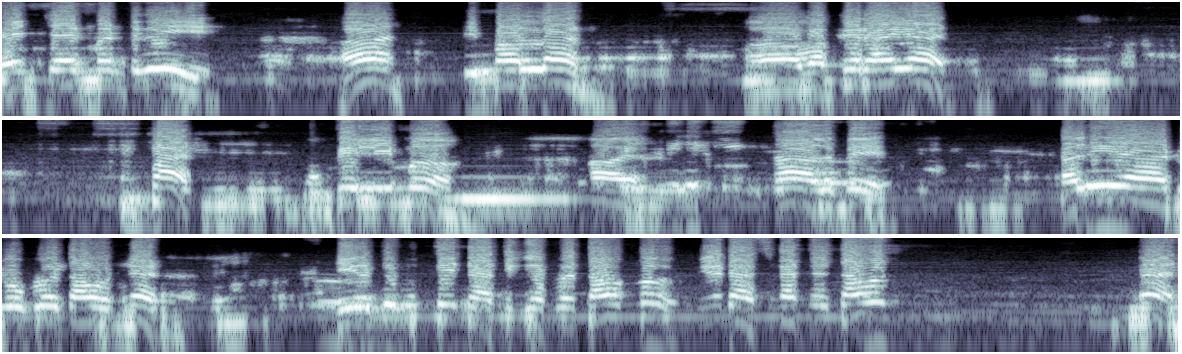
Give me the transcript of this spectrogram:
pencen menteri, ha, timbalan, uh, wakil rakyat. Empat, mungkin lima. Ha, ha lebih. Kali uh, 20 tahun kan. Dia tu mungkin dah 30 tahun tu. Dia dah 100 tahun. Kan?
